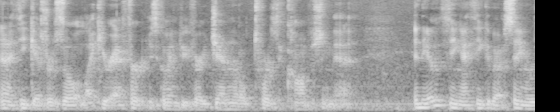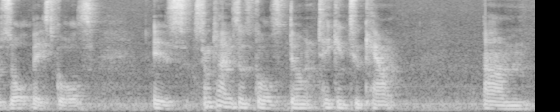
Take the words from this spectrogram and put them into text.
And I think as a result, like your effort is going to be very general towards accomplishing that. And the other thing I think about saying result based goals is sometimes those goals don't take into account um,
